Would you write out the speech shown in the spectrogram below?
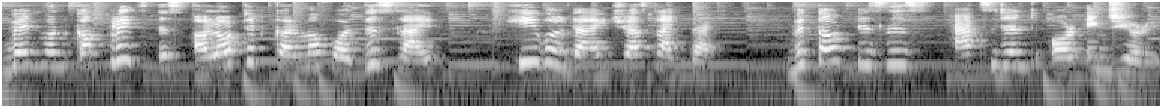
When one completes his allotted karma for this life, he will die just like that, without disease, accident, or injury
